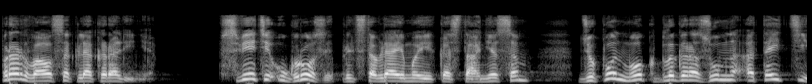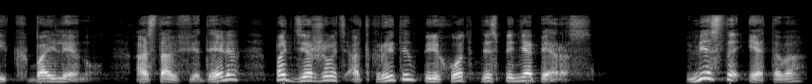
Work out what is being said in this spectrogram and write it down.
прорвался к Ля Каролине. В свете угрозы, представляемой Кастаньесом, Дюпон мог благоразумно отойти к Байлену, оставив Фиделя поддерживать открытым переход Деспеньяперос. Вместо этого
